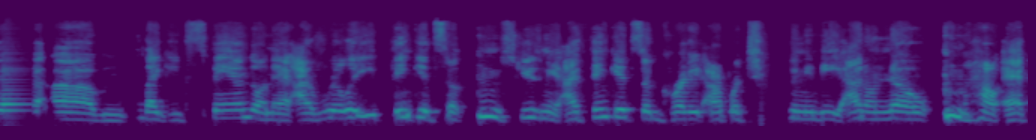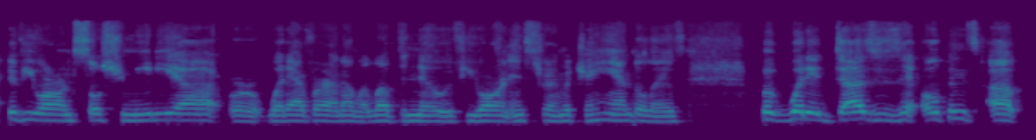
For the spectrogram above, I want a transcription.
to um, like expand on that. I really think it's a excuse me. I think it's a great opportunity. I don't know how active you are on social media or whatever, and I would love to know if you are on Instagram what your handle is. But what it does is it opens up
